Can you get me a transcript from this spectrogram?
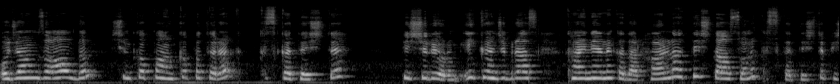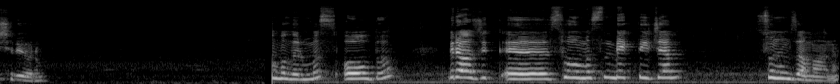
Ocağımızı aldım. Şimdi kapağını kapatarak kısık ateşte pişiriyorum. İlk önce biraz kaynayana kadar harlı ateş daha sonra kısık ateşte pişiriyorum. Dolmalarımız oldu. Birazcık e, soğumasını bekleyeceğim. Sunum zamanı.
